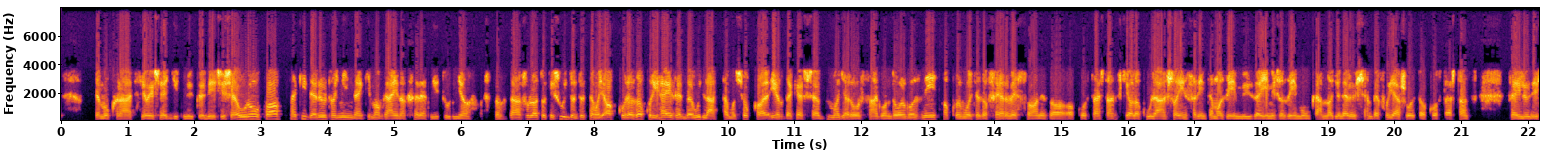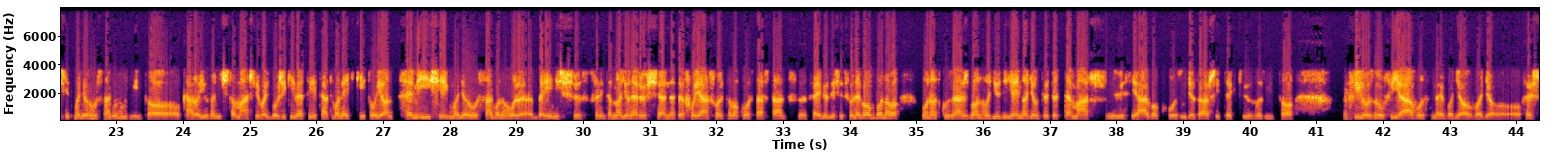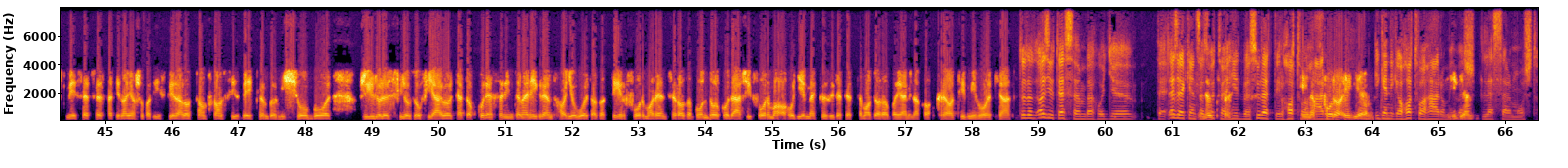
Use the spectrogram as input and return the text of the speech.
demokrácia és együttműködés és Európa, meg kiderült, hogy mindenki magáinak szeretné tudnia azt a társulatot, és úgy döntöttem, hogy akkor az akkori helyzetben úgy láttam, hogy sokkal érdekesebb Magyarországon dolgozni. Akkor volt ez a Ferveszan, ez a, a kortástánc kialakulása. Én szerintem az én műveim és az én munkám nagyon erősen befolyásolta a kortástánc fejlődését Magyarországon, úgy, mint a, akár a Juranics Tamási vagy Bozsiki Veté, tehát van egy-két olyan személyiség Magyarországon, ahol be én is szerintem nagyon erősen befolyásoltam a kortástánc fejlődését, főleg abban a vonatkozásban, hogy ugye én nagyon kötöttem más művészi ágakhoz, ugye az architektúrhoz, mint a filozófiához, meg vagy a, vagy a festmészethez, tehát én nagyon sokat inspirálottam Francis Baconből, Michaudból, Gilles Deleuze filozófiából, tehát akkor ez szerintem elég rendhagyó volt az a térforma rendszer, az a gondolkodási forma, ahogy én megközelítettem a darabajaminak a kreatív mi voltját. Tudod, az jut eszembe, hogy te 1957-ben születtél, 63 fora, igen. igen, igen, 63 igen. éves leszel most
